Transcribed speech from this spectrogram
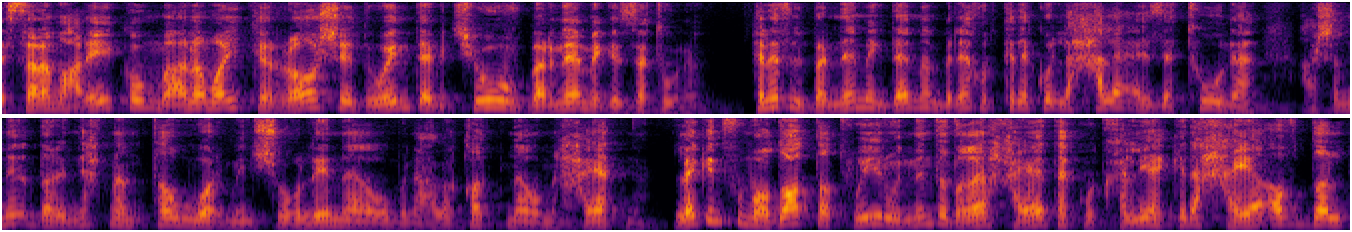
السلام عليكم أنا مايكل راشد وأنت بتشوف برنامج الزتونة. هنا في البرنامج دايما بناخد كده كل حلقة زتونة عشان نقدر إن إحنا نطور من شغلنا ومن علاقاتنا ومن حياتنا. لكن في موضوع التطوير وإن إنت تغير حياتك وتخليها كده حياة أفضل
